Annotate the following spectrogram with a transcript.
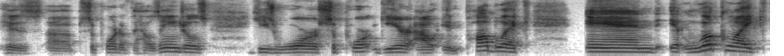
his uh, support of the Hell's Angels. He's wore support gear out in public, and it looked like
